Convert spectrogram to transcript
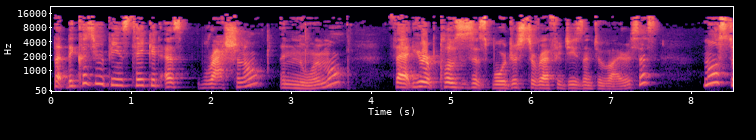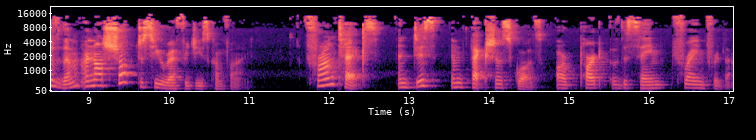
But because Europeans take it as rational and normal that Europe closes its borders to refugees and to viruses, most of them are not shocked to see refugees confined. Frontex and disinfection squads are part of the same frame for them.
